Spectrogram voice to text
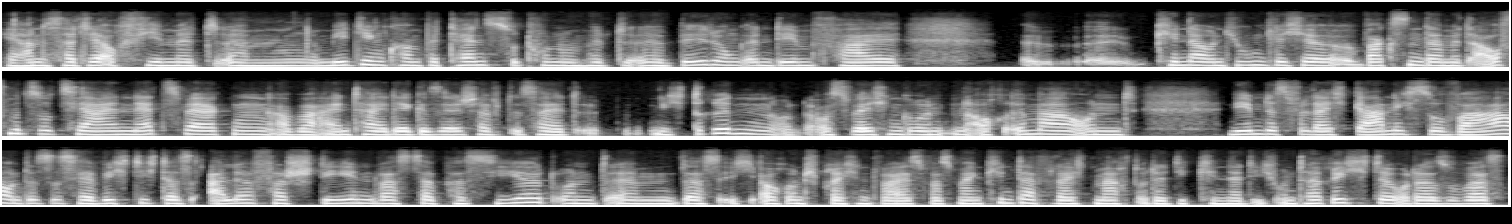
Ja, und das hat ja auch viel mit ähm, Medienkompetenz zu tun und mit äh, Bildung in dem Fall. Äh, Kinder und Jugendliche wachsen damit auf mit sozialen Netzwerken, aber ein Teil der Gesellschaft ist halt nicht drin und aus welchen Gründen auch immer und nehmen das vielleicht gar nicht so wahr. Und es ist ja wichtig, dass alle verstehen, was da passiert und ähm, dass ich auch entsprechend weiß, was mein Kind da vielleicht macht oder die Kinder, die ich unterrichte oder sowas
